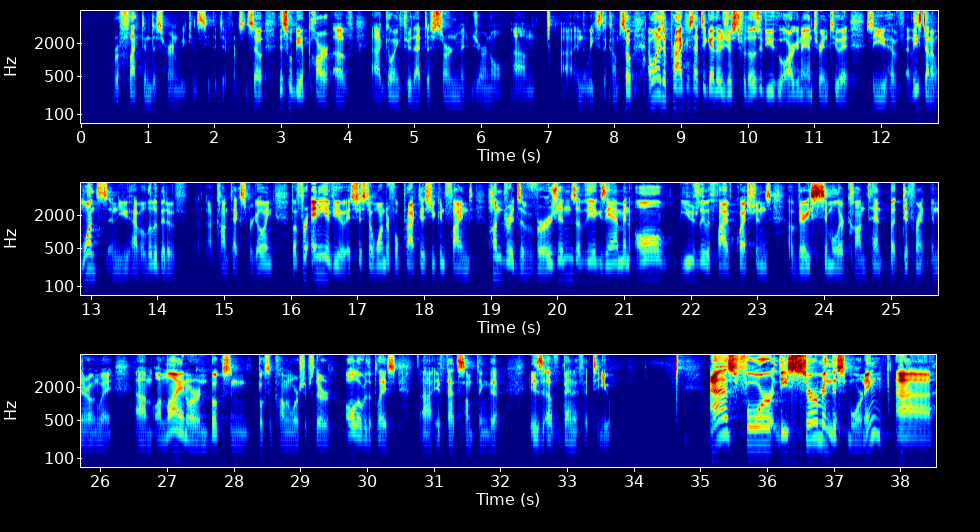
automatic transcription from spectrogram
reflect and discern we can see the difference. And so this will be a part of uh, going through that discernment journal um, uh, in the weeks to come. So i wanted to practice that together just for those of you who are going to enter into it. So you have at least done it once and you have a little bit of uh, context for going. But for any of you, it's just a wonderful practice. You can find hundreds of versions of the examen, all usually with five questions of very similar content, but different in their own way, um, online or in books and books of common worship. So they're all over the place uh, if that's something that is of benefit to you. As for the sermon this morning, uh,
